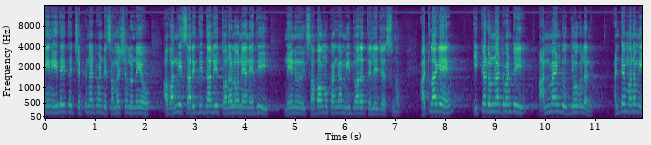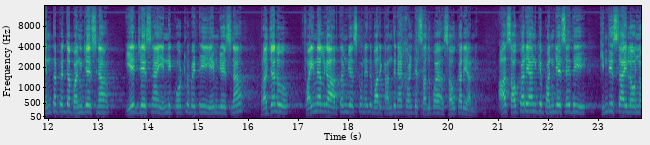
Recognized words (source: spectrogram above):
నేను ఏదైతే చెప్పినటువంటి సమస్యలు ఉన్నాయో అవన్నీ సరిదిద్దాలి త్వరలోనే అనేది నేను సభాముఖంగా మీ ద్వారా తెలియజేస్తున్నాం. అట్లాగే ఇక్కడ ఉన్నటువంటి అన్మాన్డ్ ఉద్యోగులని అంటే మనం ఎంత పెద్ద పని చేసినా ఏది చేసినా ఎన్ని కోట్లు పెట్టి ఏం చేసినా ప్రజలు ఫైనల్గా అర్థం చేసుకునేది వారికి అందినటువంటి సదుపాయ సౌకర్యాన్ని. ఆ సౌకర్యానికి పనిచేసేది కింది స్థాయిలో ఉన్న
